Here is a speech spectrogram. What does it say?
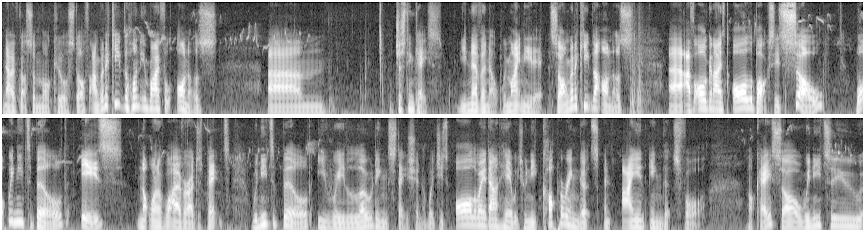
now we've got some more cool stuff. I'm going to keep the hunting rifle on us, um, just in case. You never know, we might need it. So I'm going to keep that on us. Uh, I've organised all the boxes. So what we need to build is not one of whatever I just picked. We need to build a reloading station, which is all the way down here, which we need copper ingots and iron ingots for. Okay, so we need to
